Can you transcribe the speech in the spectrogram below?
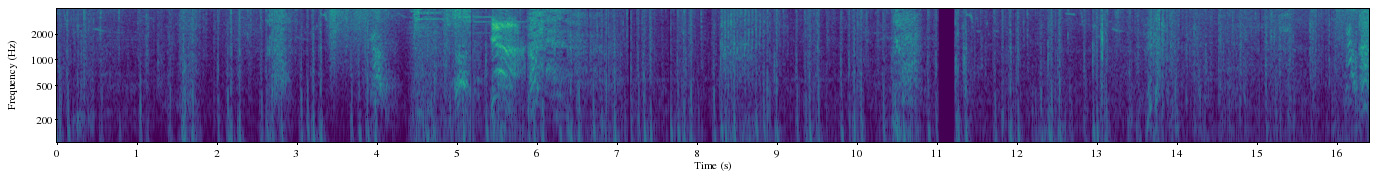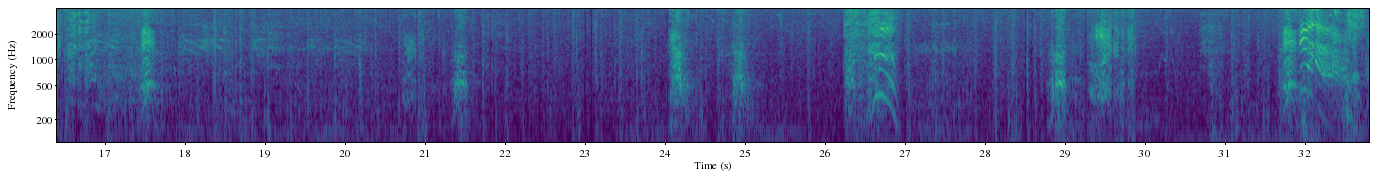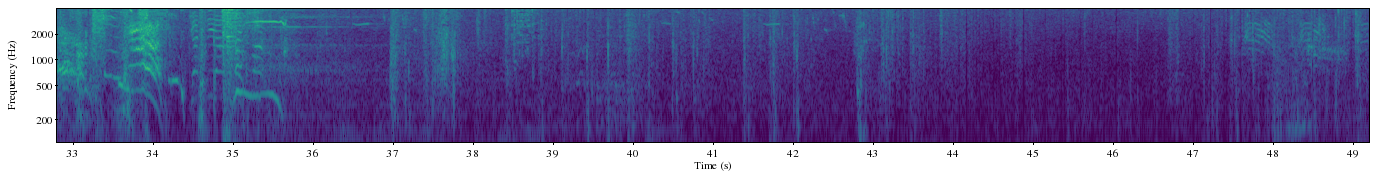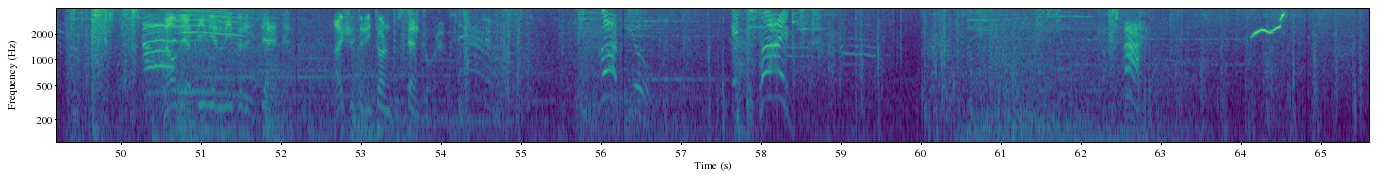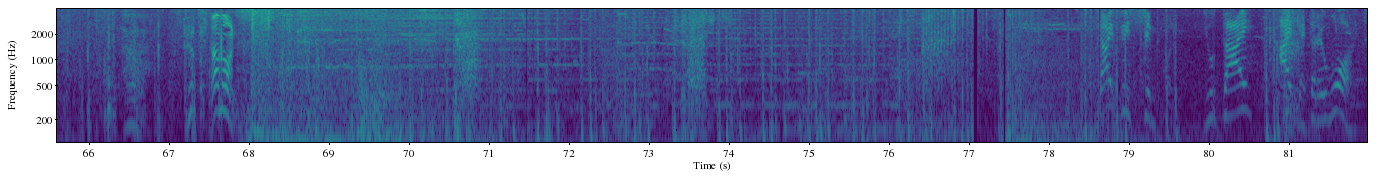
Is dead. I should return to Stentor. Got you! It's time! Ah! Come on! I get a reward.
